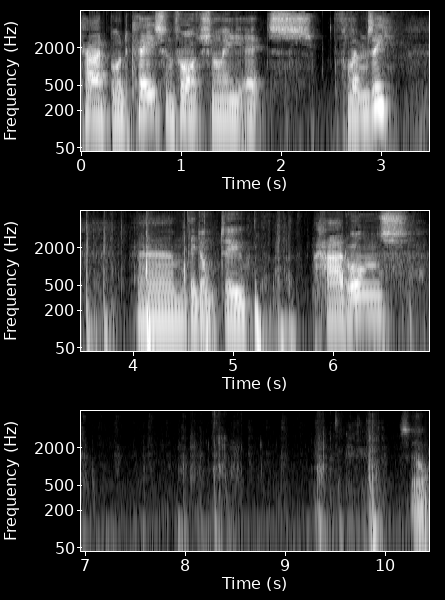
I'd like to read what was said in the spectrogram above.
cardboard case. Unfortunately, it's flimsy. Um, they don't do hard ones. So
